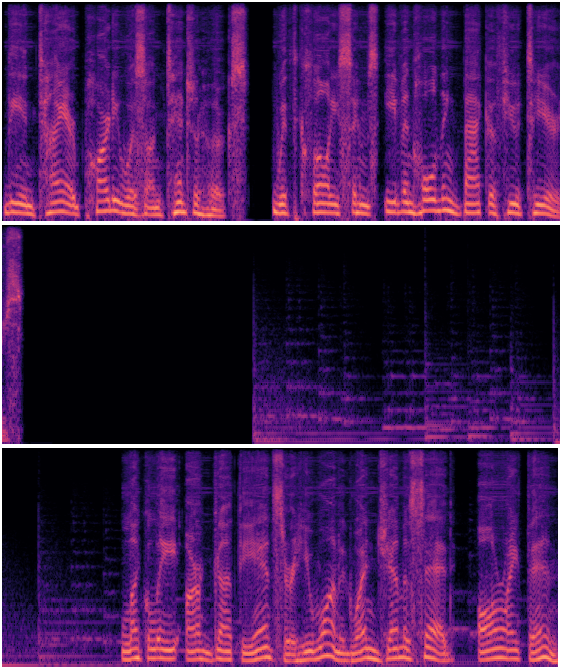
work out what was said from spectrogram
the entire party was on tenterhooks, with Chloe Sims even holding back a few tears. Luckily Arg got the answer he wanted when Gemma said, alright then.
